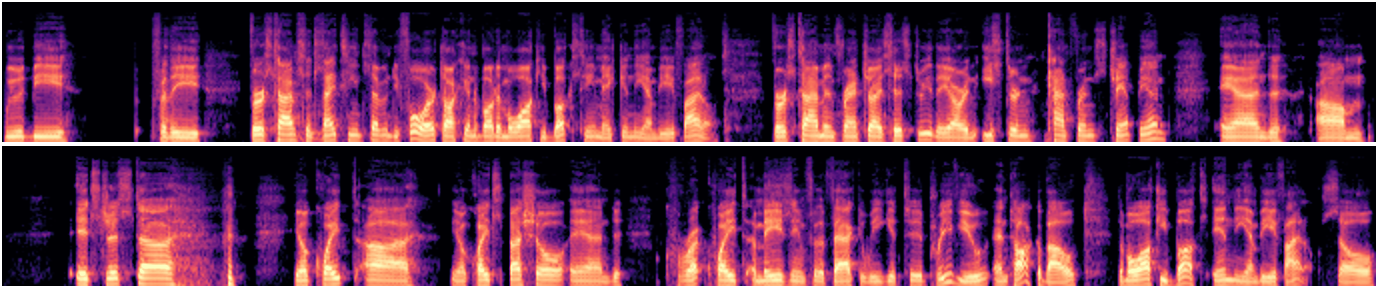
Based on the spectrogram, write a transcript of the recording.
we would be, for the first time since 1974, talking about a Milwaukee Bucks team making the NBA Finals. First time in franchise history, they are an Eastern Conference champion, and um, it's just uh, you know quite uh, you know quite special and cr- quite amazing for the fact that we get to preview and talk about the Milwaukee Bucks in the NBA Finals. So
